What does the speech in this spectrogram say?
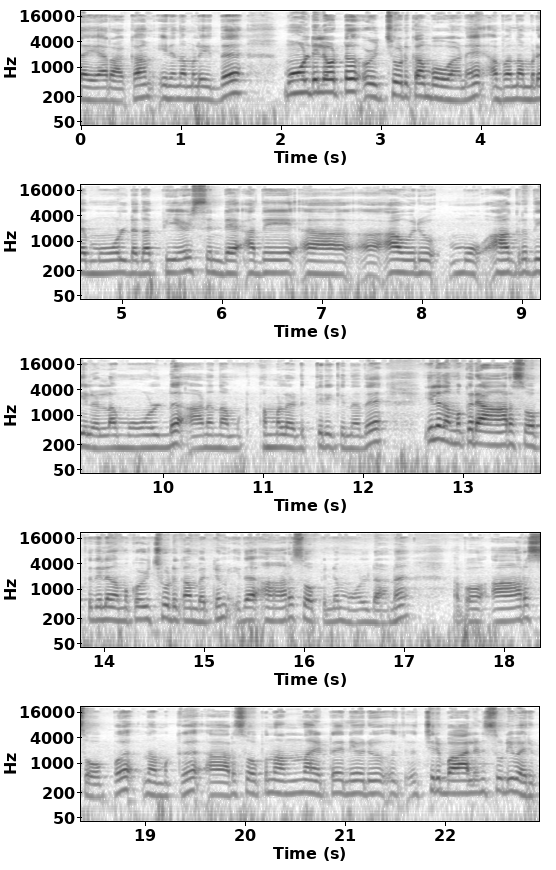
തയ്യാറാക്കാം. ഇനി നമ്മൾ ഇത് മോൾഡിലോട്ട് ഒഴിച്ചു കൊടുക്കാൻ പോവുകയാണ് അപ്പോൾ നമ്മുടെ മോൾഡ് ദ പിയേഴ്സിന്റെ അതേ ആ ഒരു ആകൃതിയിലുള്ള മോൾഡ് ആണ് നമുക്ക് നമ്മൾ എടുത്തിരിക്കുന്നത്. ഇതിൽ നമുക്കൊരു ആറ് സോപ്പ് ഇതിൽ നമുക്ക് ഒഴിച്ചു കൊടുക്കാൻ പറ്റും. ഇത് ആറ് സോപ്പിന്റെ മോൾഡാണ്. അപ്പോൾ ആറ് സോപ്പ് നമുക്ക് ആറ് സോപ്പ് നന്നായിട്ട് ഇനി ഒരു ഇച്ചിരി ബാലൻസ് കൂടി വരും.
